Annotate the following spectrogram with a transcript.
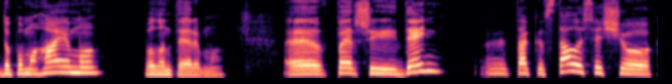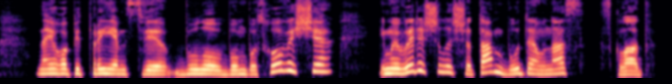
допомагаємо, волонтеримо. Е, в перший день е, так сталося, що на його підприємстві було бомбосховище. І ми вирішили, що там буде у нас склад,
